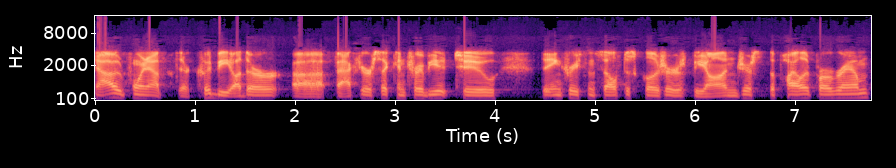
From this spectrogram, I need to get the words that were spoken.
Now, I would point out that there could be other uh, factors that contribute to the increase in self disclosures beyond just the pilot program.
